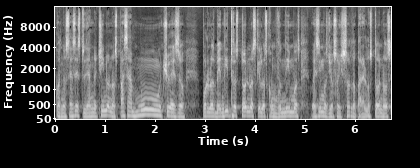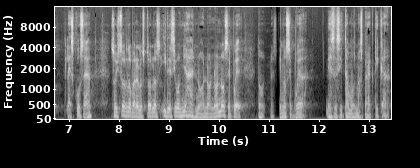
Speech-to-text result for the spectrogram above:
Cuando estás estudiando chino nos pasa mucho eso por los benditos tonos que los confundimos o decimos yo soy sordo para los tonos, la excusa, soy sordo para los tonos y decimos ya, no, no, no, no se puede. No, no es que no se pueda. Necesitamos más práctica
